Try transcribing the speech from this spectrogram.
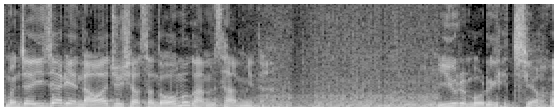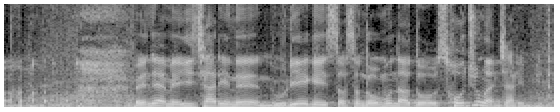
먼저 이 자리에 나와 주셔서 너무 감사합니다. 이유를 모르겠지요. 왜냐하면 이 자리는 우리에게 있어서 너무나도 소중한 자리입니다.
